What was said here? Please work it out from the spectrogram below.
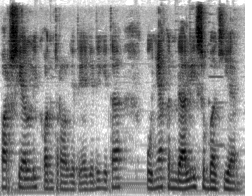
partially control gitu ya jadi kita punya kendali sebagian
